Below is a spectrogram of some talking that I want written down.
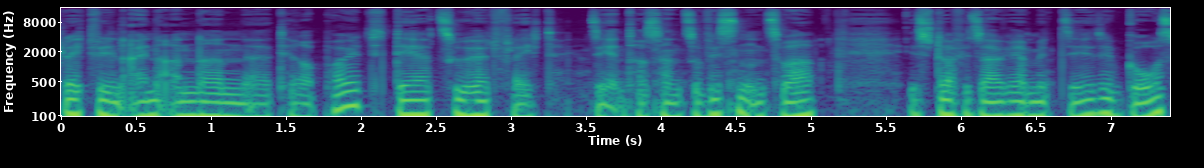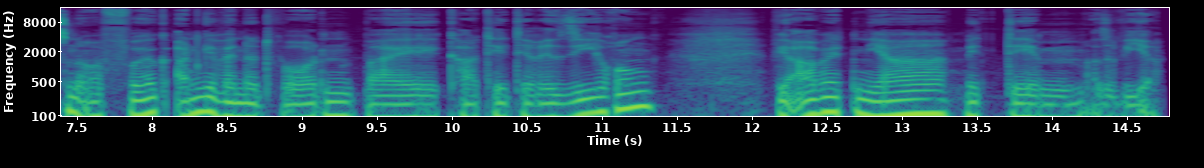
vielleicht für den einen anderen äh, Therapeut, der zuhört, vielleicht sehr interessant zu wissen. Und zwar ist Staphysagria mit sehr, sehr großem Erfolg angewendet worden bei Katheterisierung wir arbeiten ja mit dem, also wir,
